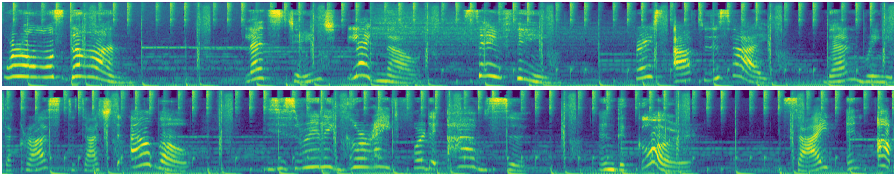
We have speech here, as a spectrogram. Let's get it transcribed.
We're almost done. Let's change leg now. Same thing. First up to the side, then bring it across to touch the elbow. This is really great for the abs and the core. Side and up,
